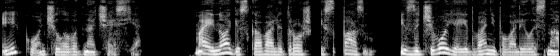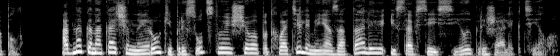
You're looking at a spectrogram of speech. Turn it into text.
и кончила в одночасье. Мои ноги сковали дрожь и спазм, из-за чего я едва не повалилась на пол. Однако накачанные руки присутствующего подхватили меня за талию и со всей силы прижали к телу.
